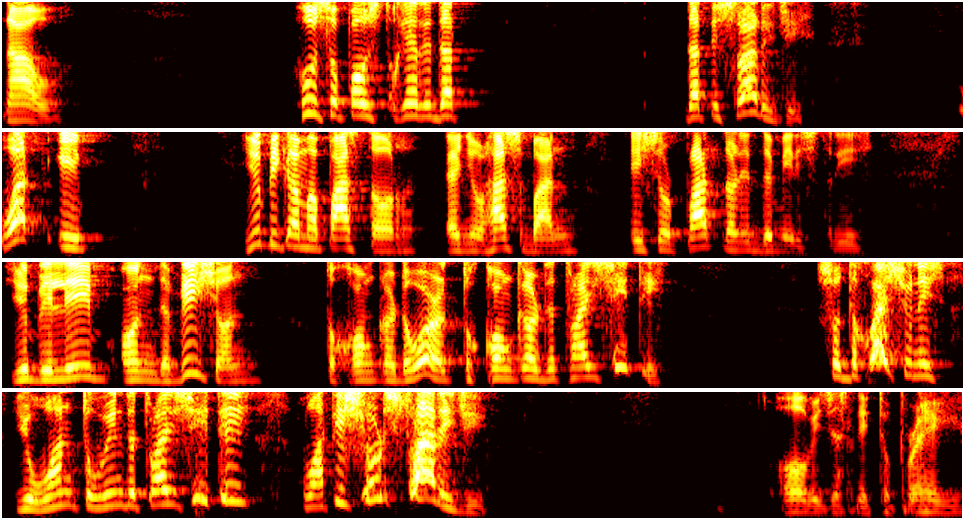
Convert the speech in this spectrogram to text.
Now, who's supposed to carry that, that strategy? What if you become a pastor and your husband is your partner in the ministry? You believe on the vision to conquer the world, to conquer the Tri-City. So the question is, you want to win the Tri-City? What is your strategy? Oh, we just need to pray.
